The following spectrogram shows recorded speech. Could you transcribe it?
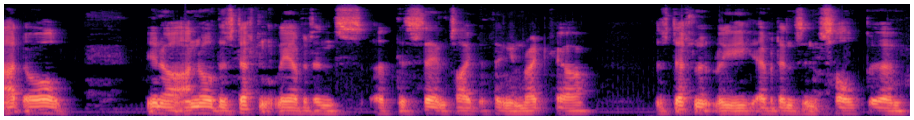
at all. You know, I know there's definitely evidence of the same type of thing in Redcar. There's definitely evidence in Saltburn.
